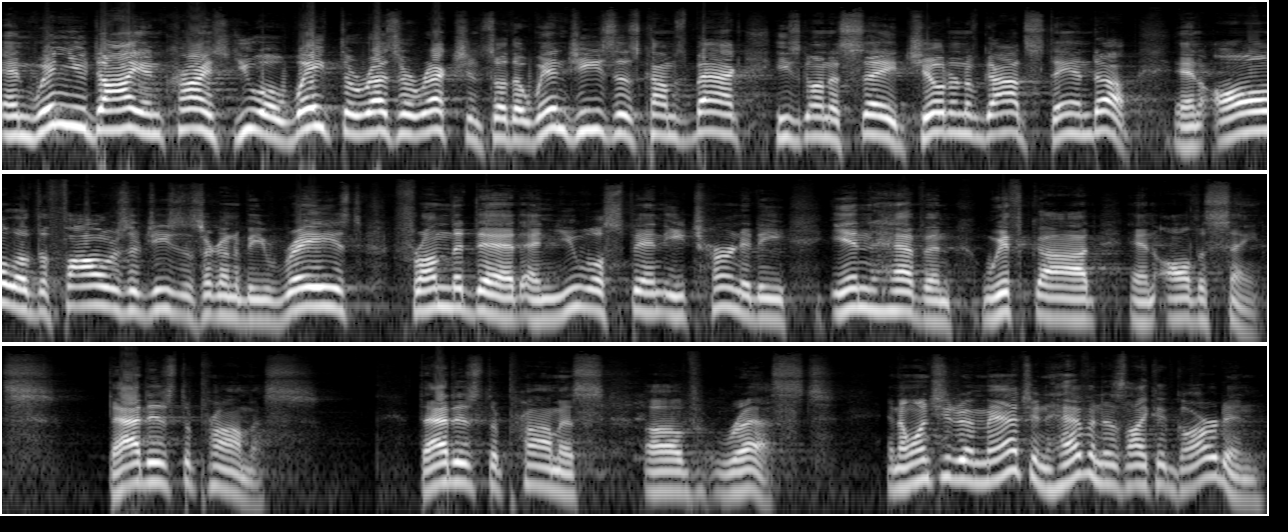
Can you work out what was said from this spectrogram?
And when you die in Christ, you await the resurrection so that when Jesus comes back, he's going to say, Children of God, stand up. And all of the followers of Jesus are going to be raised from the dead, and you will spend eternity in heaven with God and all the saints. That is the promise. That is the promise of rest. And I want you to imagine heaven is like a garden,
